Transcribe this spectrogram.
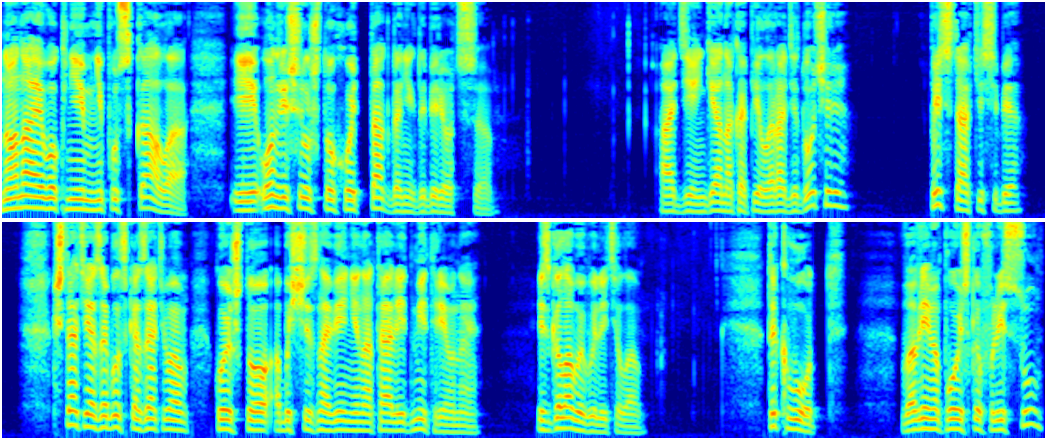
но она его к ним не пускала, и он решил, что хоть так до них доберется. А деньги она копила ради дочери? Представьте себе. Кстати, я забыл сказать вам кое-что об исчезновении Натальи Дмитриевны. Из головы вылетело. Так вот, во время поисков в лесу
